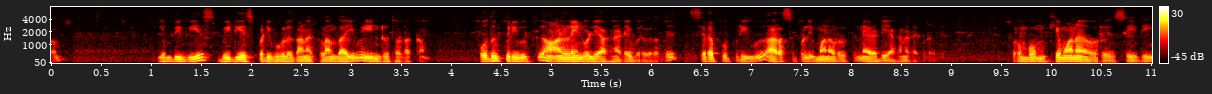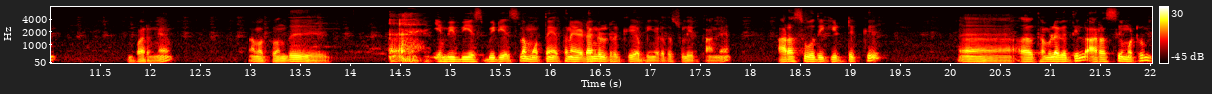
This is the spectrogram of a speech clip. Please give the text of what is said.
வணக்கம். எம்பிபிஎஸ் பிடிஎஸ் படிப்புகளுக்கான கலந்தாய்வு இன்று தொடக்கம். பொது பிரிவுக்கு ஆன்லைன் வழியாக நடைபெறுகிறது. சிறப்பு பிரிவு அரசு பள்ளி மாணவர்களுக்கு நேரடியாக நடக்கிறது. ஸோ ரொம்ப முக்கியமான ஒரு செய்தி. பாருங்கள் நமக்கு வந்து எம்பிபிஎஸ் பிடிஎஸ்சில் மொத்தம் எத்தனை இடங்கள் இருக்குது அப்படிங்கிறத சொல்லியிருக்காங்க. அரசு ஒதுக்கீட்டுக்கு அதாவது தமிழகத்தில் அரசு மற்றும்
